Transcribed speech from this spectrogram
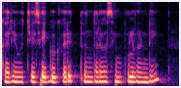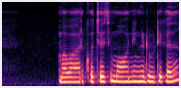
కర్రీ వచ్చేసి ఎగ్ కర్రీ తొందరగా సింపుల్గా అండి. మా వారికి వచ్చేసి మార్నింగ్ డ్యూటీ కదా.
